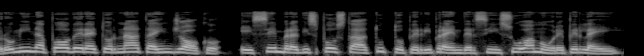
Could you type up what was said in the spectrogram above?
Romina povera è tornata in gioco e sembra disposta a tutto per riprendersi il suo amore per lei.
